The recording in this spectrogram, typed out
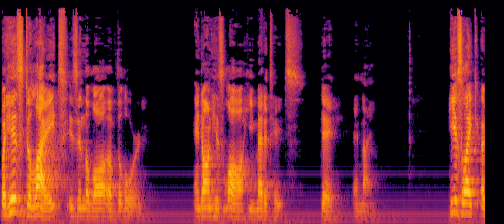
But his delight is in the law of the Lord, and on his law he meditates day and night. He is like a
